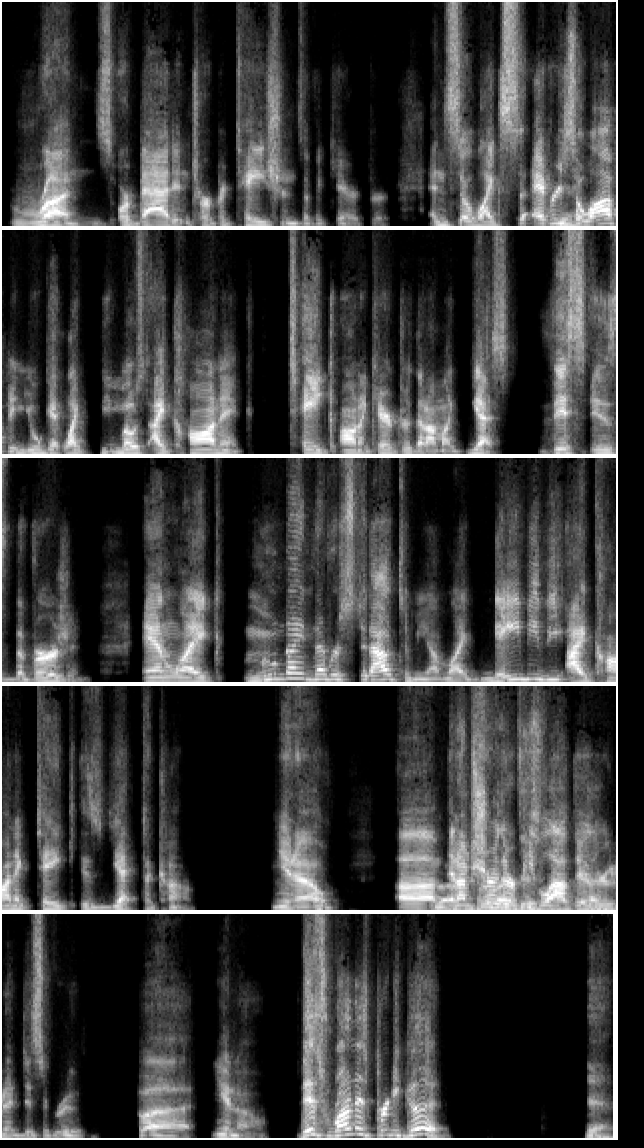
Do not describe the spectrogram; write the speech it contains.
runs or bad interpretations of a character. And so, like every yeah. so often, you'll get like the most iconic take on a character that I'm like, yes, this is the version. And like Moon Knight never stood out to me. I'm like, maybe the iconic take is yet to come you know? Um, and I'm sure there are people out there that are going to disagree, but you know, this run is pretty good. Yeah.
